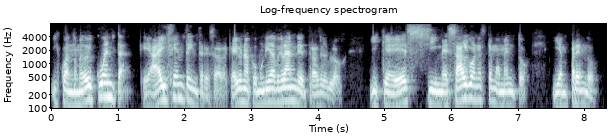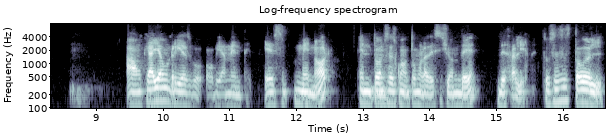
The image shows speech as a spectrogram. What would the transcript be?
Y cuando me doy cuenta que hay gente interesada, que hay una comunidad grande detrás del blog, y que es si me salgo en este momento y emprendo, aunque haya un riesgo, obviamente, es menor, entonces cuando tomo la decisión de, de salirme. Entonces, es todo el,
